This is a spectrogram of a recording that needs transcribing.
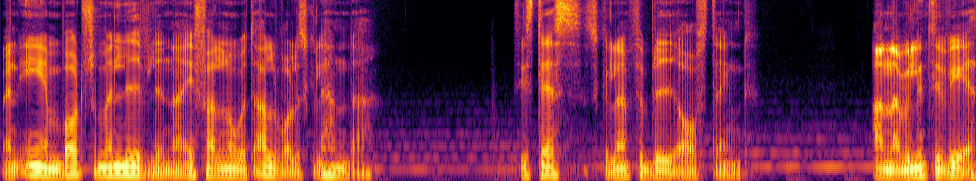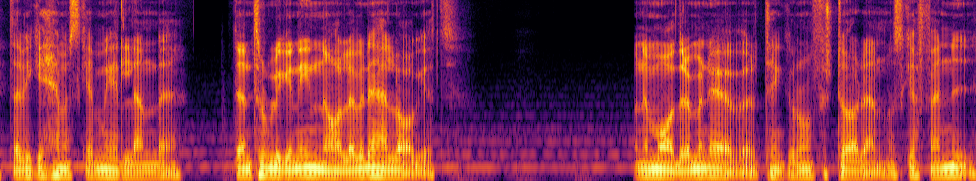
Men enbart som en livlina ifall något allvarligt skulle hända. Tills dess skulle den förbli avstängd. Anna vill inte veta vilka hemska meddelande den troligen innehåller vid det här laget. Och när mardrömmen är över tänker hon förstöra den och skaffa en ny.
